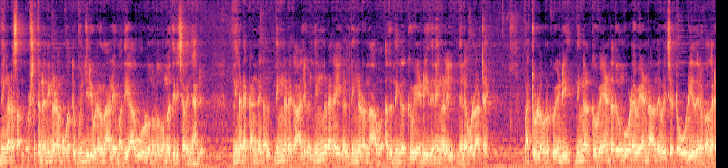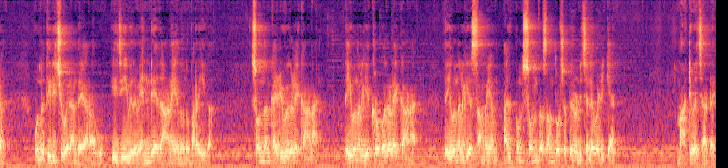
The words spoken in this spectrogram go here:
നിങ്ങളുടെ സന്തോഷത്തിന് നിങ്ങളുടെ മുഖത്ത് പുഞ്ചിരി വിടർന്നാലേ മതിയാകുള്ളൂ എന്നുള്ളതൊന്ന് തിരിച്ചറിഞ്ഞാലും നിങ്ങളുടെ കണ്ണുകൾ നിങ്ങളുടെ കാലുകൾ നിങ്ങളുടെ കൈകൾ നിങ്ങളുടെ നാവ് അത് നിങ്ങൾക്ക് വേണ്ടി ഈ ദിനങ്ങളിൽ നിലകൊള്ളട്ടെ. മറ്റുള്ളവർക്ക് വേണ്ടി നിങ്ങൾക്ക് വേണ്ടതും കൂടെ വേണ്ടാന്ന് വെച്ചിട്ട് ഓടിയതിന് പകരം ഒന്ന് തിരിച്ചു വരാൻ തയ്യാറാകൂ. ഈ ജീവിതം എന്റേതാണ് എന്നൊന്ന് പറയുക. സ്വന്തം കഴിവുകളെ കാണാൻ ദൈവം നൽകിയ കൃപകളെ കാണാൻ ദൈവം നൽകിയ സമയം അല്പം സ്വന്തം സന്തോഷത്തിനു വേണ്ടി ചെലവഴിക്കാൻ മാറ്റിവെച്ചാട്ടെ.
